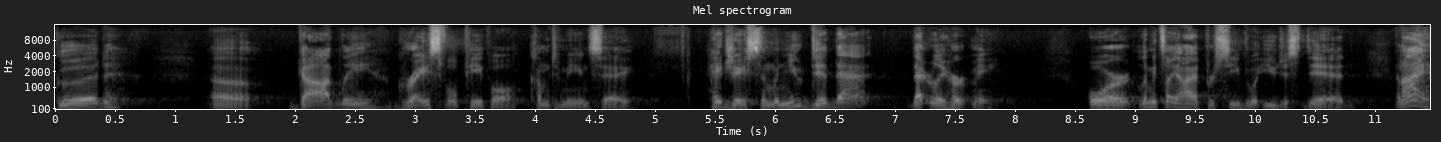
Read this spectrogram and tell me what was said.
good, uh, godly, graceful people come to me and say, Hey, Jason, when you did that, that really hurt me. Or let me tell you how I perceived what you just did. And I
